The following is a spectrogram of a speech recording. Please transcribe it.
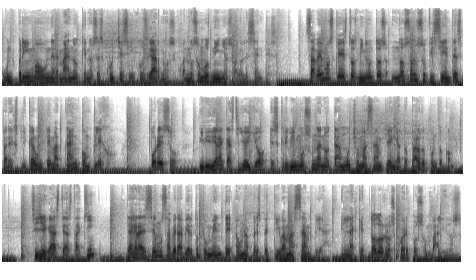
un primo o un hermano que nos escuche sin juzgarnos cuando somos niños o adolescentes. Sabemos que estos minutos no son suficientes para explicar un tema tan complejo. Por eso, Viridiana Castillo y yo escribimos una nota mucho más amplia en gatopardo.com. Si llegaste hasta aquí, te agradecemos haber abierto tu mente a una perspectiva más amplia, en la que todos los cuerpos son válidos.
